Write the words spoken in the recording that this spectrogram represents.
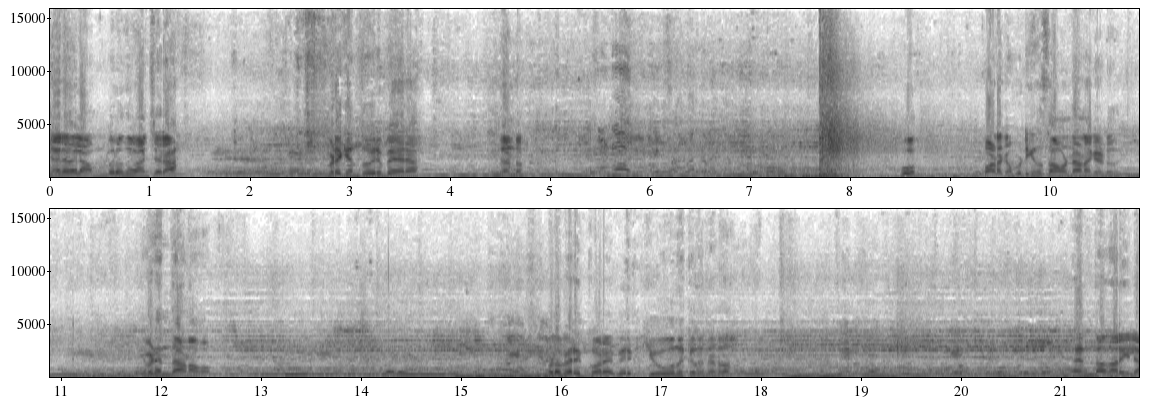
ഞാനതുപോലെ അമ്പലം ഒന്ന് കാണിച്ചു തരാ ഇവിടേക്ക് എന്തോരും പേരാ? ഇതുണ്ടോ? ഓ പടക്കം പൊട്ടിക്കുന്ന സൗണ്ടാണ് കേട്ടത്? ഇവിടെ എന്താണോ? ഇവിടെ പേര് കുറെ പേര് ക്യൂ നിൽക്കുന്നുണ്ട് എന്താന്നറിയില്ല.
